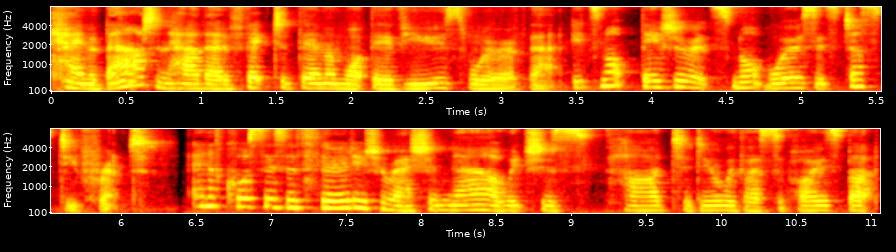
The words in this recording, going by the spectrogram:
came about and how that affected them and what their views were of that. It's not better, it's not worse, it's just different. And of course, there's a third iteration now, which is hard to deal with, I suppose. But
